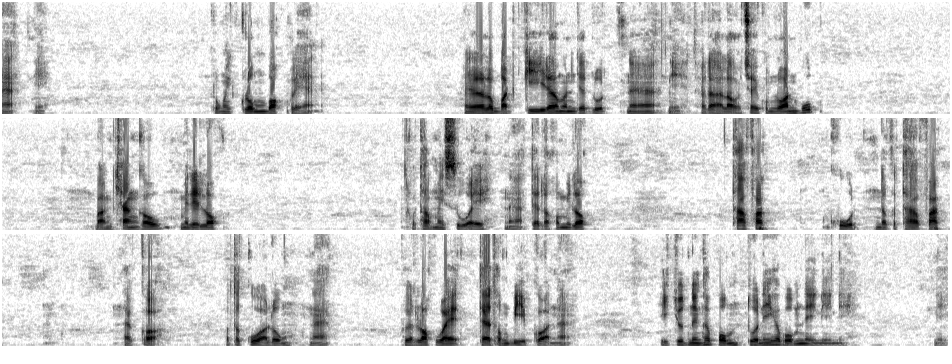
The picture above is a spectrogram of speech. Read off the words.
นะนี่ลงให้กลมบล็อกเลยฮะเวลาเราบัดกีแล้วมันจะหลุดนะฮะนี่เวลาเราใช้ความร้อนปุ๊บบางช่างเขาไม่ได้ล็อกเขาทำให้สวยนะฮะแต่เราเขาไม่ล็อกทาฟักขูดแล้วก็ทาฟัก แล้วก็เอาตะกั่วลงนะ เพื่อล็อกไว้แต่ต้องบีบก่อนนะ อีกจุดหนึ่งครับผมตัวนี้ครับผมนี่นี่นี่ นี่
